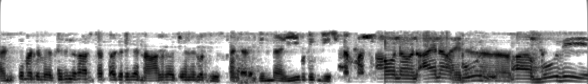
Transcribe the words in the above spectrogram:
అందుకే మనం ఎదురు రాష్ట్ర పత్రిక నాలుగో జనం కూడా చూస్తాం కదా నిన్న ఈవినింగ్ చూస్తాం మనం. అవునవును. ఆయన భూమి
